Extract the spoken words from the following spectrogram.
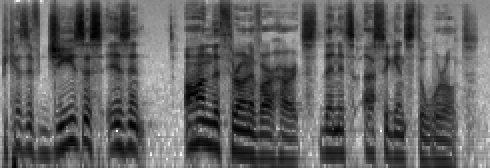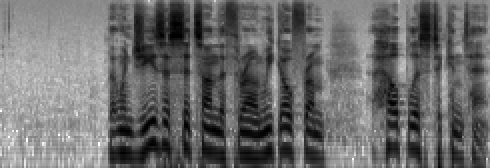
Because if Jesus isn't on the throne of our hearts, then it's us against the world. But when Jesus sits on the throne, we go from helpless to content.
